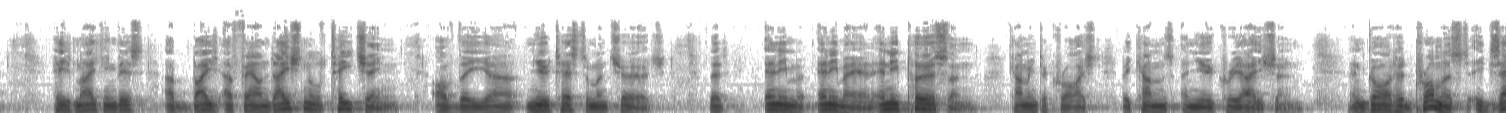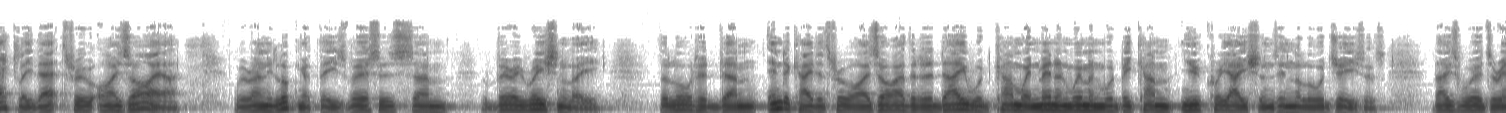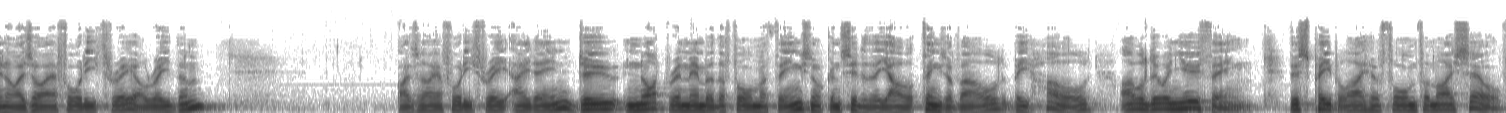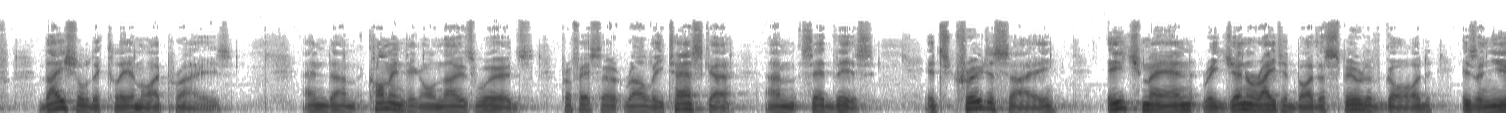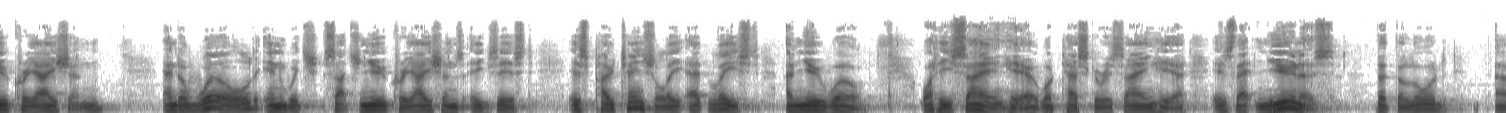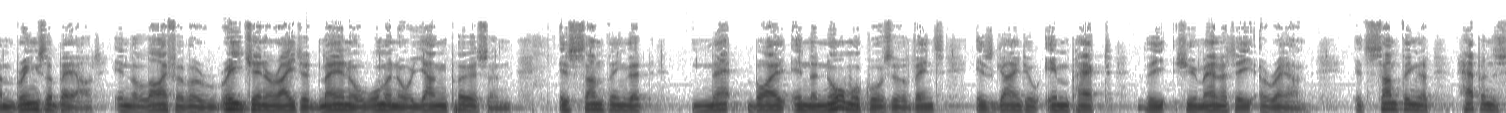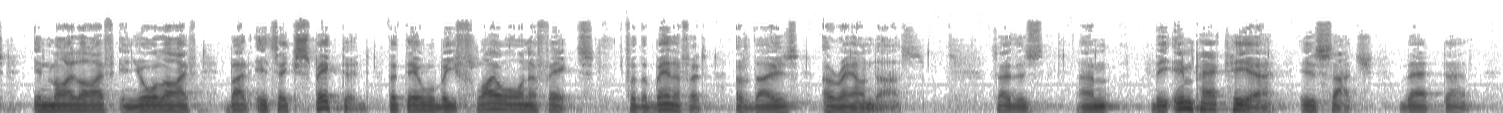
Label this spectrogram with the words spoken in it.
He's making this a, base, a foundational teaching of the uh, New Testament church that any, any man, any person coming to Christ becomes a new creation. And God had promised exactly that through Isaiah. We're only looking at these verses um, very recently. The Lord had um, indicated through Isaiah that a day would come when men and women would become new creations in the Lord Jesus. Those words are in Isaiah 43. I'll read them. Isaiah 43:18 Do not remember the former things nor consider the old things of old behold I will do a new thing. This people I have formed for myself. They shall declare my praise. And um, commenting on those words, Professor Roly Tasker um, said this It's true to say each man regenerated by the Spirit of God is a new creation, and a world in which such new creations exist is potentially at least a new world. What he's saying here, what Tasker is saying here, is that newness that the Lord um, brings about in the life of a regenerated man or woman or young person is something that, nat- by in the normal course of events, is going to impact the humanity around. It's something that happens in my life, in your life, but it's expected that there will be flow on effects for the benefit of those around us. So there's, um, the impact here is such that uh,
